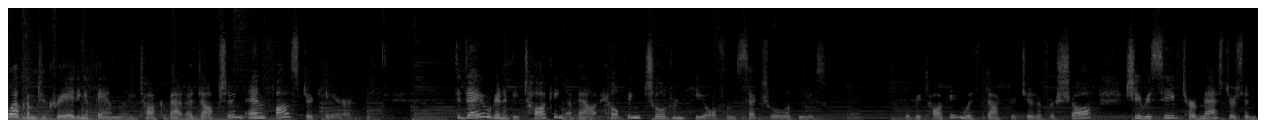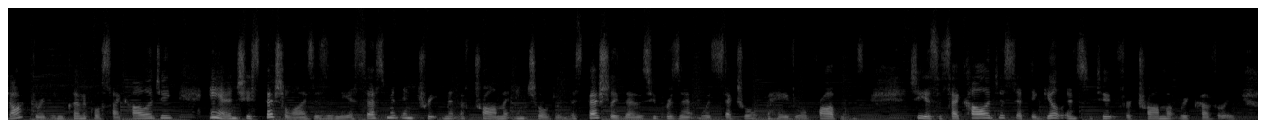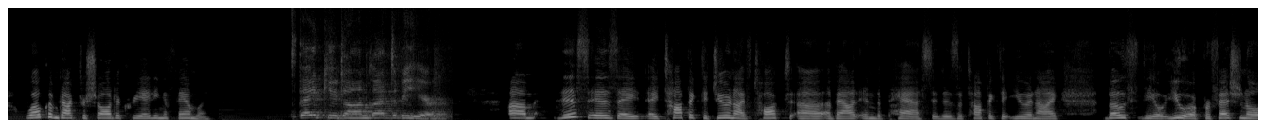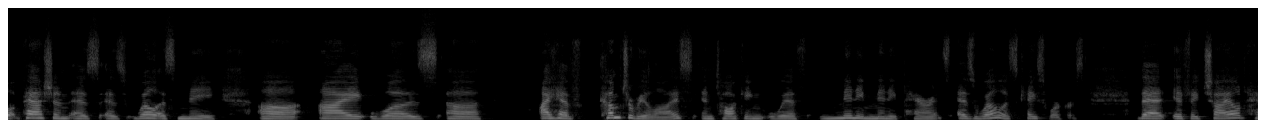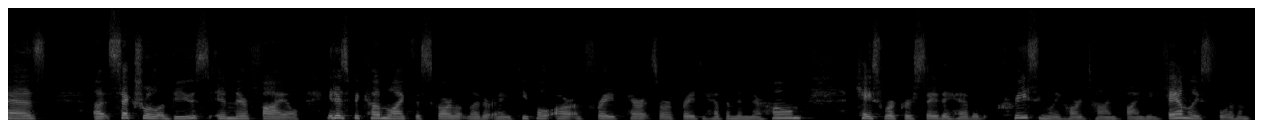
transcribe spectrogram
Welcome to Creating a Family, talk about adoption and foster care. Today we're going to be talking about helping children heal from sexual abuse. We'll be talking with Dr. Jennifer Shaw. She received her master's and doctorate in clinical psychology, and she specializes in the assessment and treatment of trauma in children, especially those who present with sexual behavioral problems. She is a psychologist at the Gil Institute for Trauma Recovery. Welcome, Dr. Shaw, to Creating a Family. Thank you, Dawn. Glad to be here. Um, this is a, a topic that you and I have talked uh, about in the past. It is a topic that you and I both feel you a professional passion as as well as me. Uh, I was uh, I have come to realize in talking with many many parents as well as caseworkers that if a child has uh, sexual abuse in their file. It has become like the scarlet letter A. People are afraid, parents are afraid to have them in their home caseworkers say they have an increasingly hard time finding families for them.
